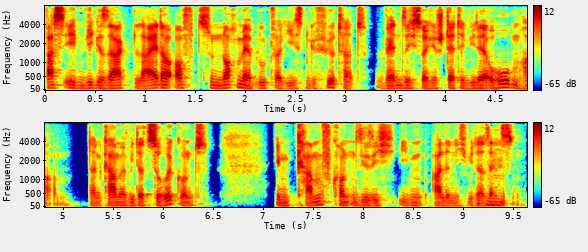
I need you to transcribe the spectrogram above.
was eben, wie gesagt, leider oft zu noch mehr Blutvergießen geführt hat, wenn sich solche Städte wieder erhoben haben. Dann kam er wieder zurück und im Kampf konnten sie sich ihm alle nicht widersetzen.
